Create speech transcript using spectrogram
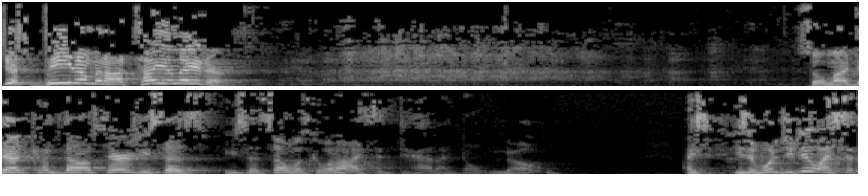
Just beat him and I'll tell you later. So my dad comes downstairs. He says, he says, son, what's going on? I said, dad, I don't know. I, he said, what did you do? I said,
